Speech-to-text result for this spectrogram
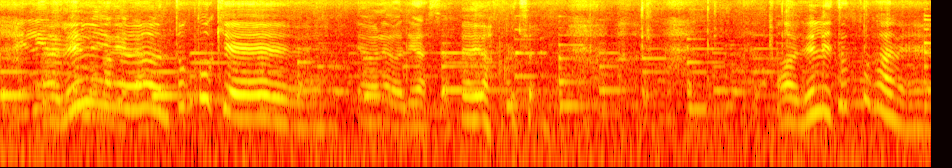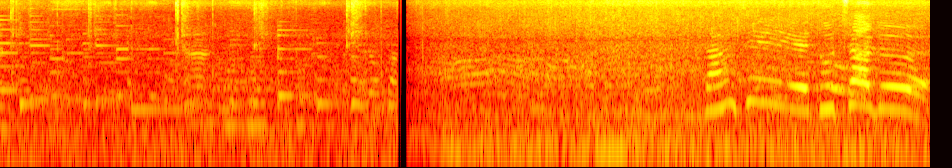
릴리는, 아. 릴리는 똑똑해. 연애 어디 갔어? 야, 야, 참. 아 릴리 똑똑하네. 당시에 도착을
